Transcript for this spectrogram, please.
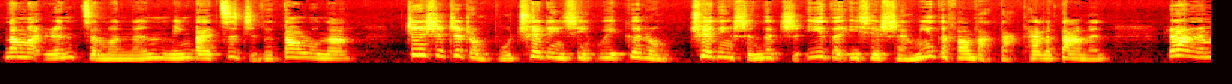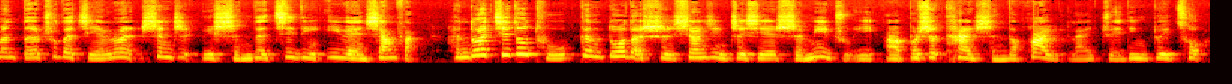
那么，人怎么能明白自己的道路呢？正是这种不确定性，为各种确定神的旨意的一些神秘的方法打开了大门，让人们得出的结论甚至与神的既定意愿相反。很多基督徒更多的是相信这些神秘主义，而不是看神的话语来决定对错。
